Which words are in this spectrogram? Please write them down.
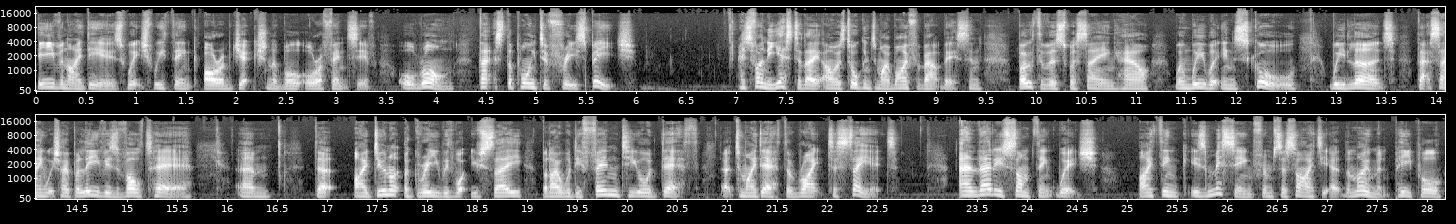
even ideas which we think are objectionable or offensive or wrong. That's the point of free speech. It's funny, yesterday I was talking to my wife about this, and both of us were saying how when we were in school, we learnt that saying, which I believe is Voltaire, um, that I do not agree with what you say, but I will defend to your death, uh, to my death, the right to say it. And that is something which I think is missing from society at the moment. People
